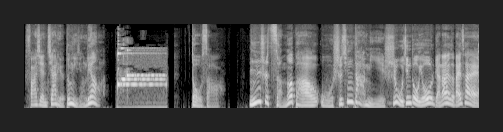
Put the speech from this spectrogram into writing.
发现家里的灯已经亮了。豆嫂，您是怎么把五十斤大米、十五斤豆油、两大袋子白菜、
